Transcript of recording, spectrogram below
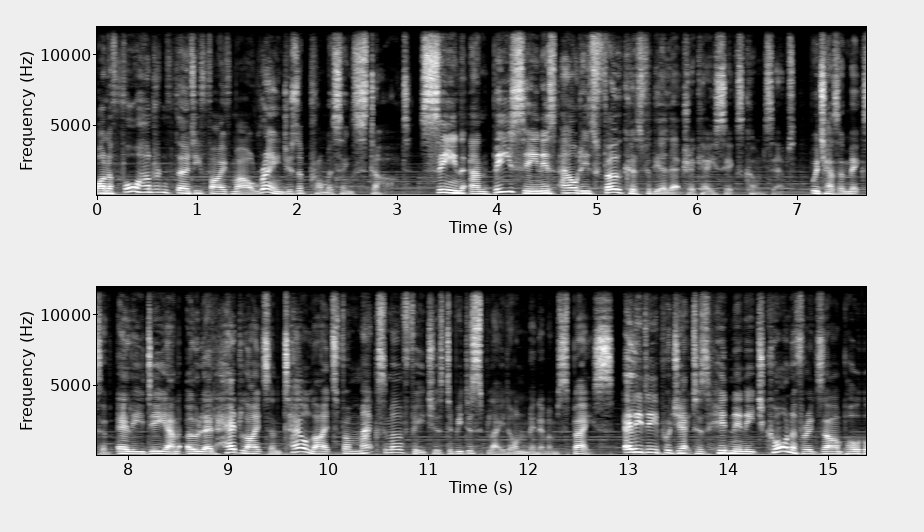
while a 435 mile range is a promising start. Seen and be seen is Audi's focus for the electric A6 concept, which has a mix of LED and OLED headlights and taillights for maximum features to be displayed on minimum space. LED projectors hidden in each corner, for example,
